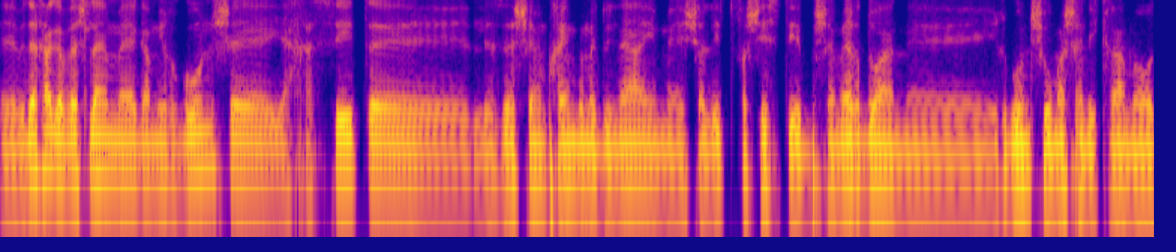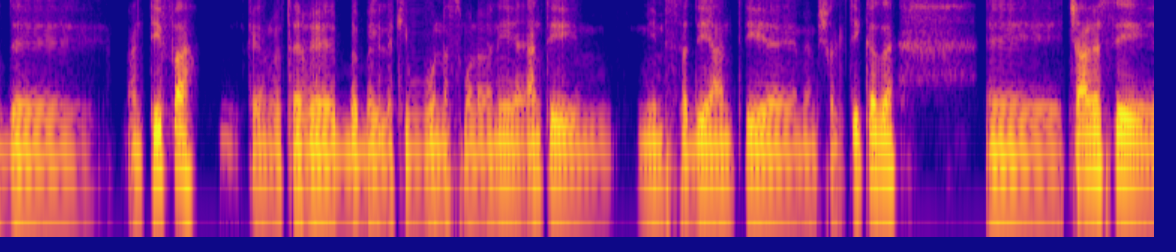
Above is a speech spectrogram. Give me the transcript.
אה, ודרך אגב, יש להם אה, גם ארגון שיחסית לזה שהם חיים במדינה עם שליט פשיסטי בשם ארדואן, ארגון שהוא מה שנקרא מאוד אנטיפה, כן, יותר לכיוון השמאלני, אנטי-ממסדי, אנטי-ממשלתי כזה. צ'ארסי,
